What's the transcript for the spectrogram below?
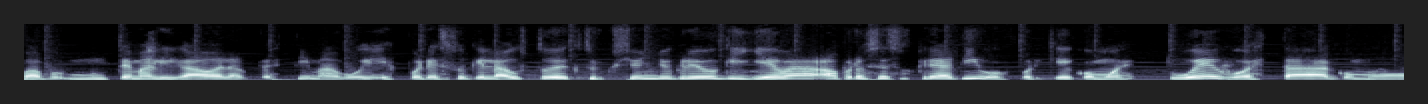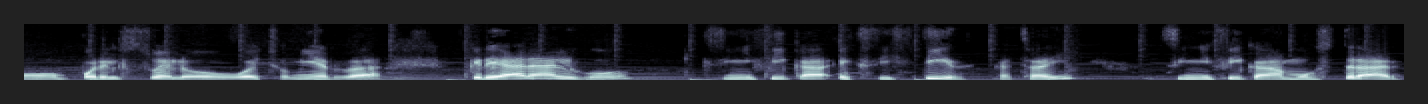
va por un tema ligado a la autoestima, pues, y es por eso que la autodestrucción yo creo que lleva a procesos creativos, porque como tu ego está como por el suelo o hecho mierda, crear algo significa existir, ¿cachai? Significa mostrar,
